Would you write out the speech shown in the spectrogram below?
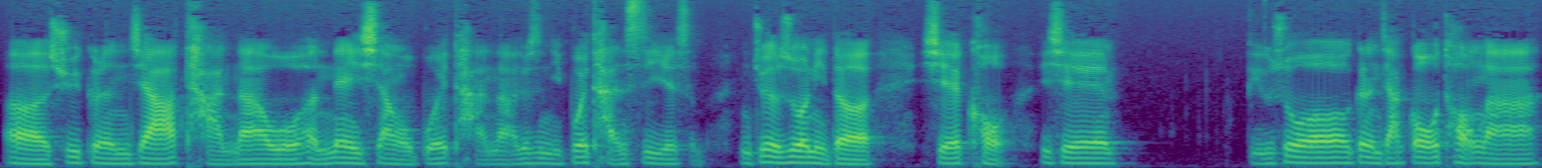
呃去跟人家谈啊？我很内向，我不会谈啊，就是你不会谈事业什么？你觉得说你的一些口一些，比如说跟人家沟通啊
